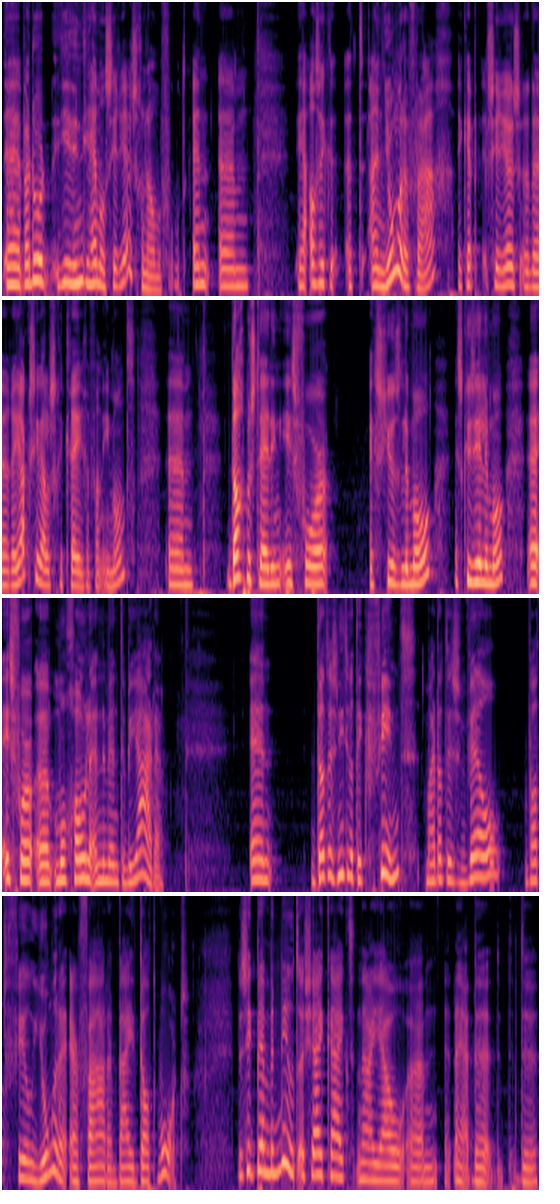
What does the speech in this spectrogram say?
Uh, waardoor je je niet helemaal serieus genomen voelt. En um, ja, als ik het aan jongeren vraag, ik heb serieus de reactie wel eens gekregen van iemand. Um, dagbesteding is voor excuse le excusez le uh, is voor uh, Mongolen en demente bejaarden. En dat is niet wat ik vind, maar dat is wel wat veel jongeren ervaren bij dat woord. Dus ik ben benieuwd als jij kijkt naar jouw, um, nou ja, de, de,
